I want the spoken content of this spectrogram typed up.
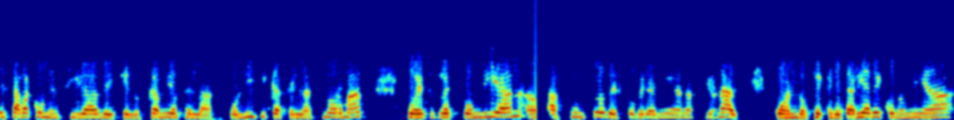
estaba convencida de que los cambios en las políticas, en las normas, pues respondían a asuntos de soberanía nacional, cuando Secretaría de Economía,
